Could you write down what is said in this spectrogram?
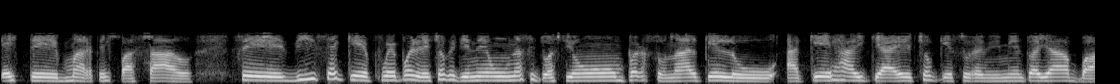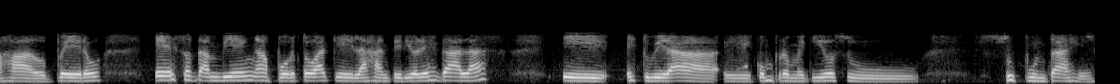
este martes pasado. Se dice que fue por el hecho que tiene una situación personal que lo aqueja y que ha hecho que su rendimiento haya bajado, pero eso también aportó a que las anteriores galas eh, estuviera eh, comprometido su sus puntajes.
